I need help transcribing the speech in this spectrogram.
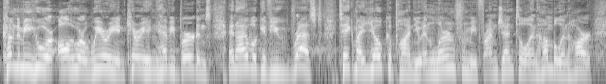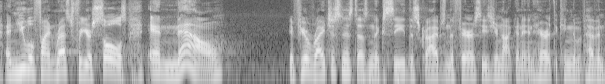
Come to me who are all who are weary and carrying heavy burdens, and I will give you rest. Take my yoke upon you and learn from me, for I'm gentle and humble in heart, and you will find rest for your souls. And now, if your righteousness doesn't exceed the scribes and the Pharisees, you're not going to inherit the kingdom of heaven.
